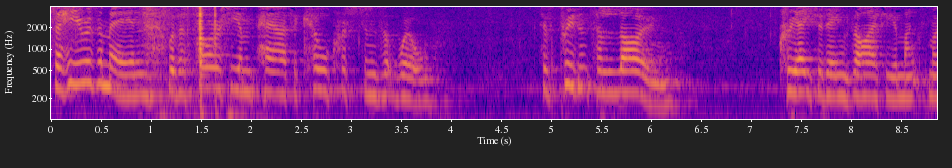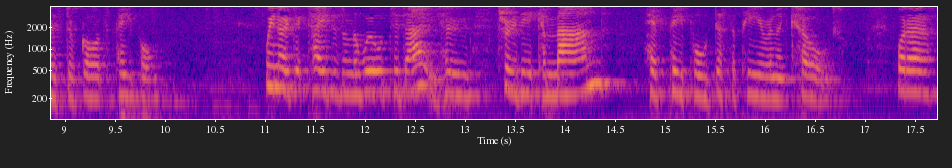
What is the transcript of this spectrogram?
So here is a man with authority and power to kill Christians at will. His presence alone created anxiety amongst most of God's people. We know dictators in the world today who, through their command, have people disappear and killed. What a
